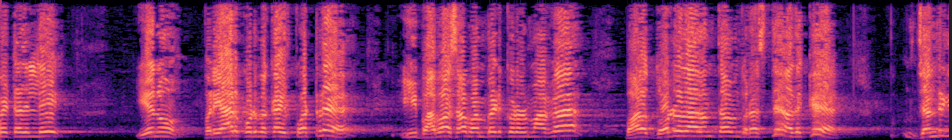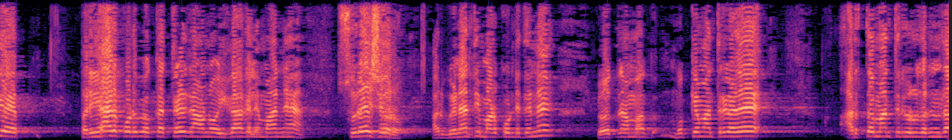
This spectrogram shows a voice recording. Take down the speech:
ಪೇಟೆಯಲ್ಲಿ ಏನು ಪರಿಹಾರ ಕೊಡ್ಬೇಕಾಗಿ ಕೊಟ್ರೆ ಈ ಬಾಬಾ ಸಾಹೇಬ್ ಅಂಬೇಡ್ಕರ್ ಅವ್ರ ಮಗ ಬಹಳ ದೊಡ್ಡದಾದಂಥ ಒಂದು ರಸ್ತೆ, ಅದಕ್ಕೆ ಜನರಿಗೆ ಪರಿಹಾರ ಕೊಡ್ಬೇಕಂತೇಳಿ ನಾನು ಈಗಾಗಲೇ ಮಾನ್ಯ ಸುರೇಶ್ ಅವರು ಅವ್ರಿಗೆ ವಿನಂತಿ ಮಾಡ್ಕೊಂಡಿದ್ದೇನೆ. ಇವತ್ತು ನಮ್ಮ ಮುಖ್ಯಮಂತ್ರಿಗಳೇ ಅರ್ಥಮಂತ್ರಿ ಇರೋದ್ರಿಂದ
